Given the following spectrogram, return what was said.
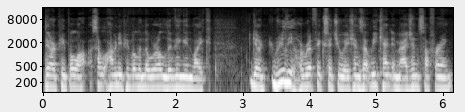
There are people, so how many people in the world living in like, you know, really horrific situations that we can't imagine suffering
